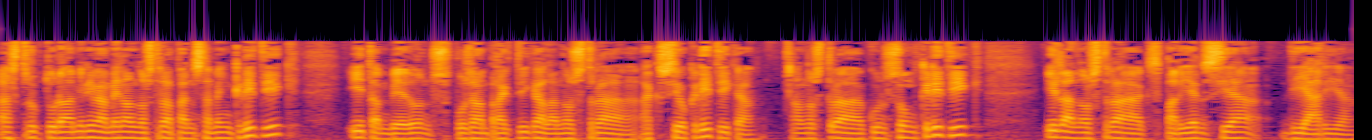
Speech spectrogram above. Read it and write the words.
estructurar mínimament el nostre pensament crític i també doncs, posar en pràctica la nostra acció crítica, el nostre consum crític i la nostra experiència diària.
